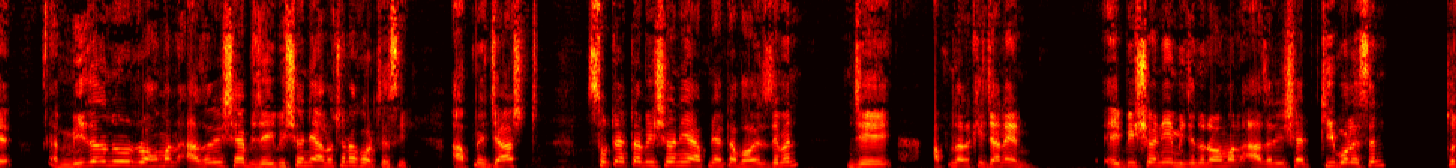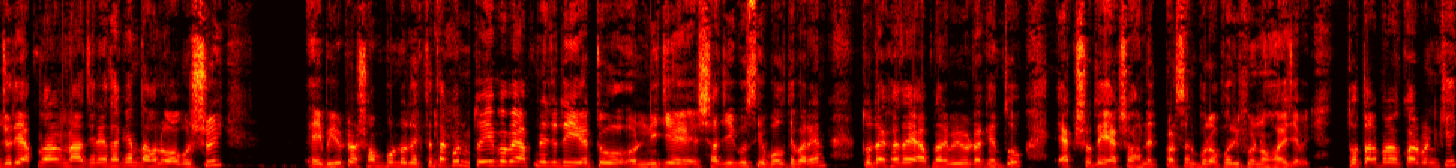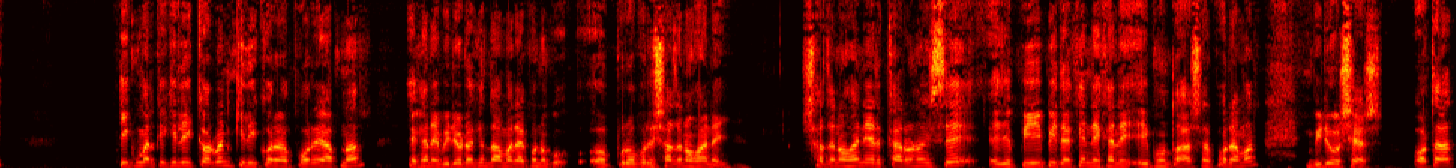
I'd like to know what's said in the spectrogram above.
মিজানুর রহমান আজারি সাহেব যেই বিষয় নিয়ে আলোচনা করতেছি, আপনি জাস্ট ছোট একটা বিষয় নিয়ে আপনি একটা ভয়েস দেবেন যে, আপনারা কি জানেন এই বিষয় নিয়ে মিজানুর রহমান আজারি সাহেব কি বলেছেন? তো যদি আপনারা না জেনে থাকেন, তাহলে অবশ্যই এই ভিডিওটা সম্পূর্ণ দেখতে থাকুন। তো এইভাবে আপনি যদি একটু নিজে সাজিয়ে গুছিয়ে বলতে পারেন, তো দেখা যায় আপনার ভিডিওটা কিন্তু একশোতে একশো হান্ড্রেড পার্সেন্ট পুরো পরিপূর্ণ হয়ে যাবে। তো তারপরে করবেন কি? টিক মার্কে ক্লিক করবেন। ক্লিক করার পরে আপনার এখানে ভিডিওটা কিন্তু আমার এখনও কো- পুরোপুরি সাজানো হয় নাই। সাজানো হয়নি এর কারণ হয়েছে এই যে পিএপি দেখেন, এখানে এই পর্যন্ত আসার পরে আমার ভিডিও শেষ। অর্থাৎ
